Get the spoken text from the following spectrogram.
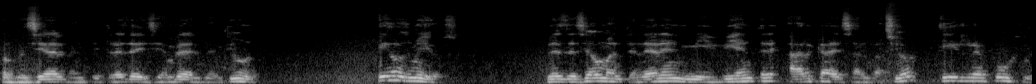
Profecía del 23 de diciembre del 21. Hijos míos, les deseo mantener en mi vientre arca de salvación y refugio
